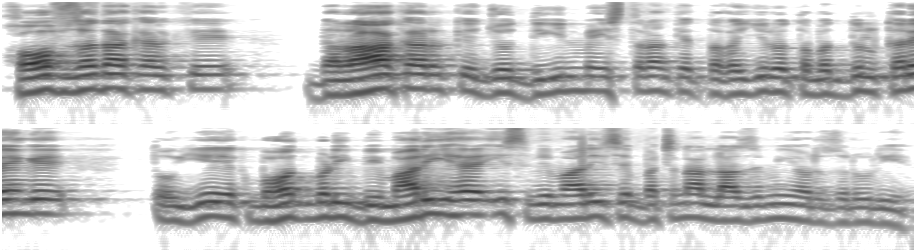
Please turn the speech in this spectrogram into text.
خوف زدہ کر کے، ڈرا کر کے جو دین میں اس طرح کے تغیر و تبدل کریں گے تو یہ ایک بہت بڑی بیماری ہے، اس بیماری سے بچنا لازمی اور ضروری ہے۔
